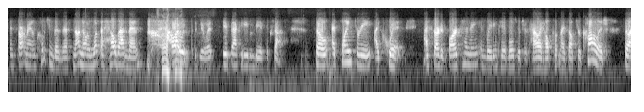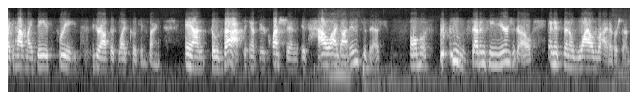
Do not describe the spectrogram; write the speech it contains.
and start my own coaching business, not knowing what the hell that meant, how I was going to do it, if that could even be a success. So at 23, I quit. I started bartending and waiting tables, which is how I helped put myself through college so I could have my days free to figure out this life coaching thing. And so that, to answer your question, is how I got into this almost 17 years ago. And it's been a wild ride ever since.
